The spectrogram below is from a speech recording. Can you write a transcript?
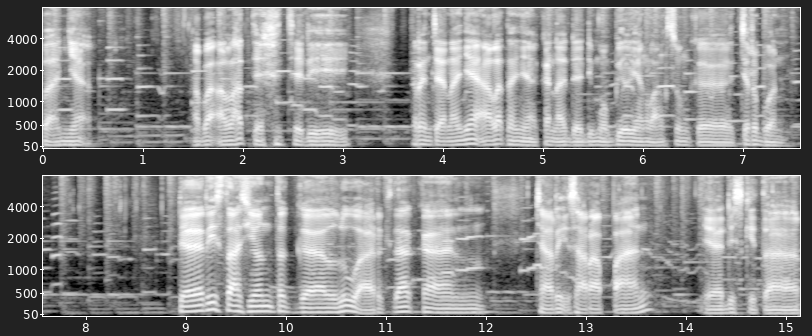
banyak apa alat ya. Jadi rencananya alat hanya akan ada di mobil yang langsung ke Cirebon. Dari stasiun Tegal luar kita akan cari sarapan ya di sekitar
